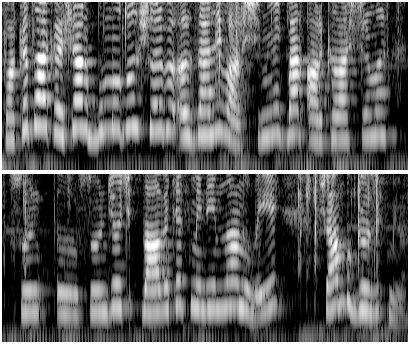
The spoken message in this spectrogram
Fakat arkadaşlar bu modun şöyle bir özelliği var. Şimdilik ben arkadaşlarımı sun, ıı, sunucu açıp davet etmediğimden dolayı şu an bu gözükmüyor.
